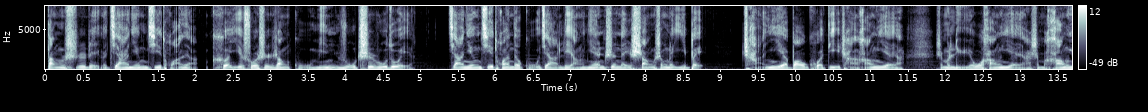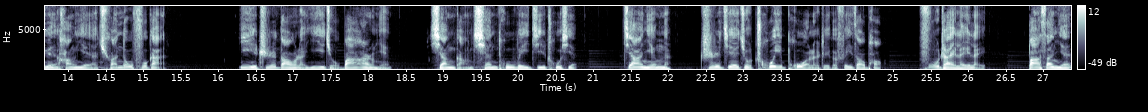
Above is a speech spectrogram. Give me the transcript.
当时这个嘉宁集团呀，可以说是让股民如痴如醉呀。嘉宁集团的股价两年之内上升了一倍。产业包括地产行业呀，什么旅游行业呀，什么航运行业呀，全都覆盖。一直到了一九八二年，香港前途危机出现，嘉宁呢直接就吹破了这个肥皂泡，负债累累。八三年，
